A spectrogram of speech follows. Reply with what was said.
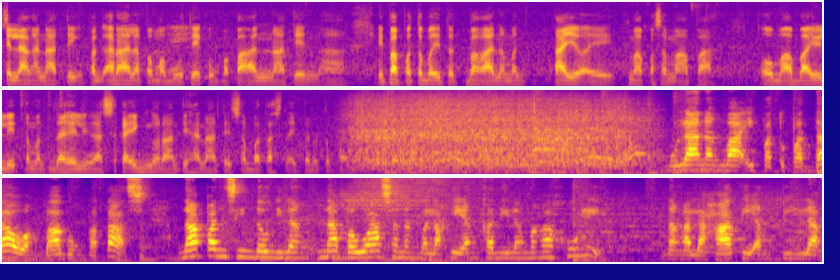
Kailangan nating pag-aralan pa mabuti kung paano natin uh, ipapatubad ito at baka naman tayo ay mapasama pa o ma-violate naman dahil nga sa kaignorantihan natin sa batas na ipinatupad. Mula nang maipatupad daw ang bagong batas, napansin daw nilang nabawasan ng malaki ang kanilang mga huli. Nangalahati ang bilang.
